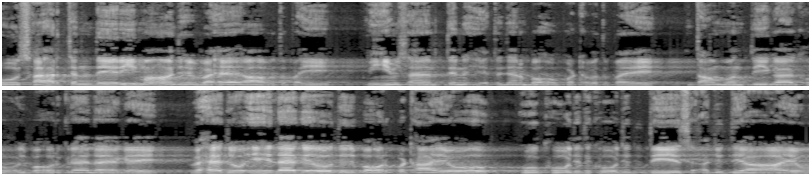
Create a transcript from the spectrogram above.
ਹੋ ਸਹਰ ਚੰਦੇਰੀ ਮਾਂਝ ਵਹਿ ਆਵਤ ਪਈ ਭੀਮ ਸੈਨ ਤਿਨ ਹਿਤ ਜਨ ਬਹੁ ਪਠਵਤ ਪਏ। ਦਮਵੰਤੀ ਕਾ ਖੋਜ ਬਹੁਰ ਗ੍ਰਹਿ ਲੈ ਗਏ। ਵਹਿ ਜੋ ਇਹ ਲੈ ਗਇਓ, ਦਿਜ ਬਹੁਰ ਪਠਾਇਓ। ਹੋ ਖੋਜਤ ਖੋਜਤ ਦੇਸ ਅਯੁਧਿਆ ਆਇਓ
